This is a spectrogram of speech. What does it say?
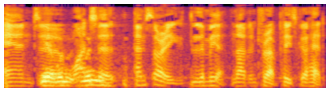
And Yeah, uh, when- once, when- uh, I'm sorry, let me not interrupt. Please go ahead.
